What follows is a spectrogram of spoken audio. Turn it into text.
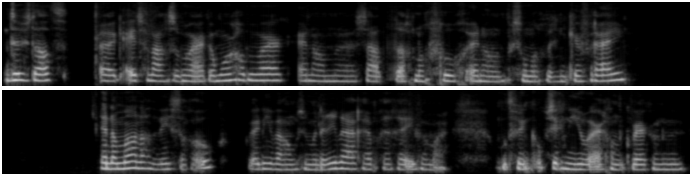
dus dat. Uh, ik eet vandaag op mijn werk en morgen op mijn werk. En dan uh, zaterdag nog vroeg en dan zondag weer een keer vrij. En dan maandag en dinsdag ook. Ik weet niet waarom ze me drie dagen hebben gegeven, maar dat vind ik op zich niet heel erg, want ik werk er nu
